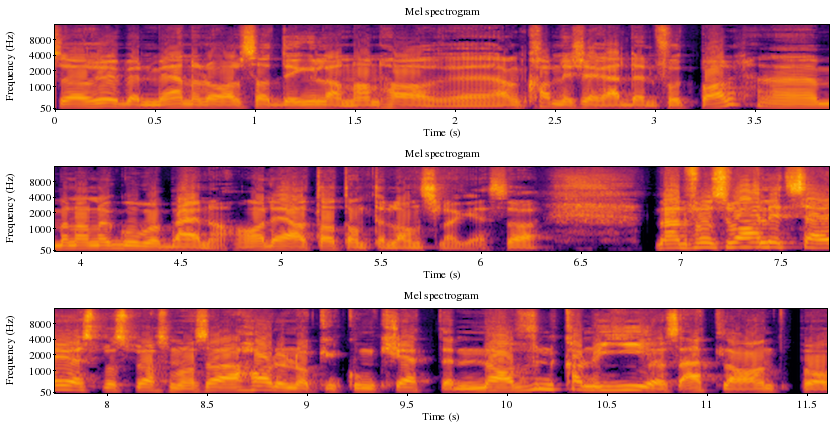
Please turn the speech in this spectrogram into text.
Så Ruben mener da altså at Dyngeland han, har, eh, han kan ikke redde en fotball, eh, men han er god med beina, og det har tatt han til landslaget. Så. Men for å svare litt seriøst på spørsmålet, så har du noen konkrete navn? Kan du gi oss et eller annet på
